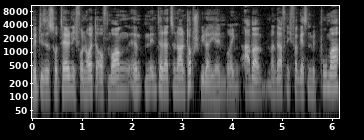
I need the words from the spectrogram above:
wird dieses Hotel nicht von heute auf morgen irgendeinen internationalen Topspieler hier hinbringen. Aber man darf nicht vergessen, mit Puma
